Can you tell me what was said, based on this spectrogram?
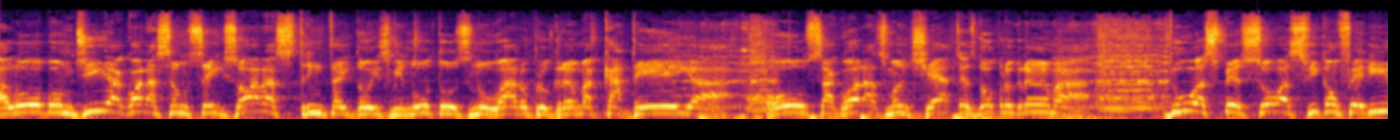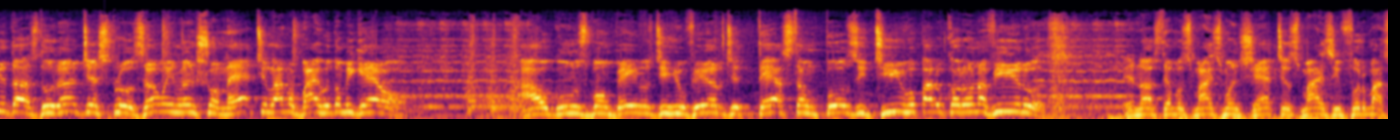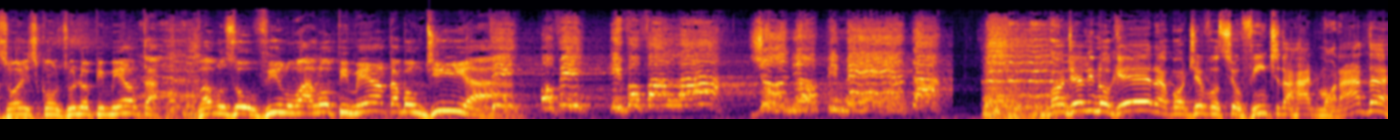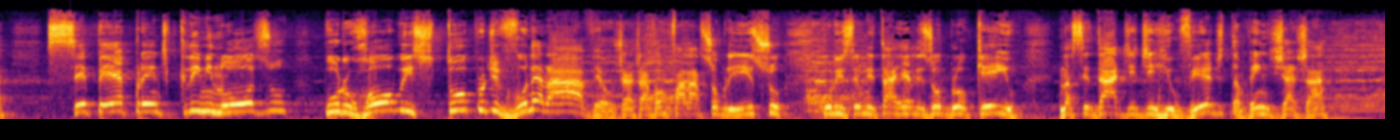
Alô, bom dia. Agora são 6 horas 32 minutos no ar o programa Cadeia. Ouça agora as manchetes do programa. Duas pessoas ficam feridas durante explosão em lanchonete lá no bairro do Miguel. Alguns bombeiros de Rio Verde testam positivo para o coronavírus. E nós temos mais manchetes, mais informações com Júnior Pimenta. Vamos ouvi-lo. Alô, Pimenta, bom dia. Vim, ouvi e vou falar. Júnior Pimenta. Bom dia, Linogueira. Bom dia, você ouvinte da Rádio Morada. CPE prende criminoso por roubo e estupro de vulnerável. Já já vamos falar sobre isso. Polícia Militar realizou bloqueio na cidade de Rio Verde, também já já.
